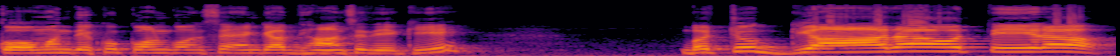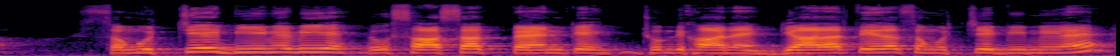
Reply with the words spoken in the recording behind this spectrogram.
कॉमन देखो कौन कौन से आएँगे, आप ध्यान से देखिए। बच्चों ग्यारह और तेरह समुच्चय बी में भी है। देखो साथ साथ पेन के जो हम दिखा रहे हैं, ग्यारह, तेरह समुच्चय बी में है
